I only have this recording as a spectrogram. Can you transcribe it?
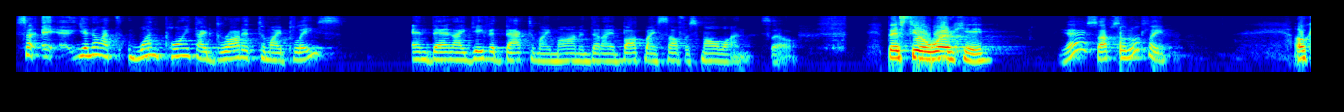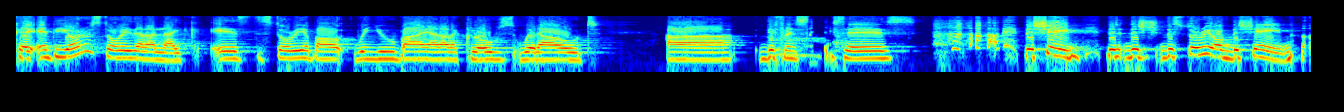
So, eh, eh, you know, at one point, I brought it to my place and then I gave it back to my mom and then I bought myself a small one. So, but still working. Yes, absolutely. Okay, and the other story that I like is the story about when you buy a lot of clothes without uh, different sizes. the shame, the, the, the story of the shame.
